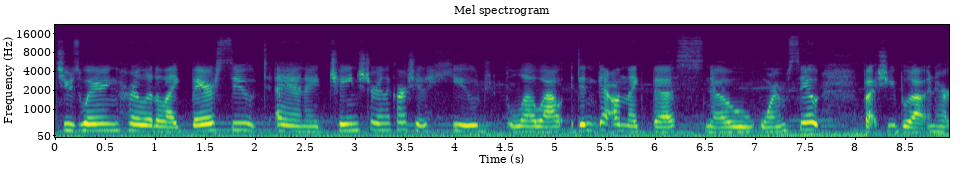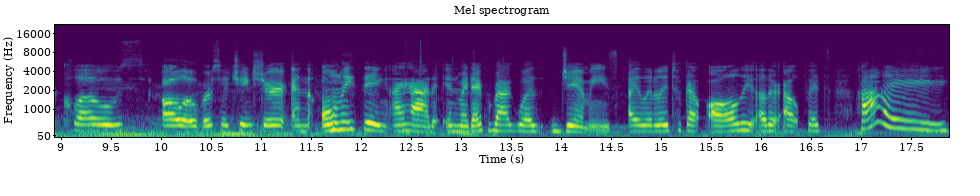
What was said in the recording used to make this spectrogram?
She was wearing her little like bear suit and I changed her in the car. She had a huge blowout. It didn't get on like the snow warm suit, but she blew out in her clothes all over. So I changed her and the only thing I had in my diaper bag was jammies. I literally took out all the other outfits. Hi!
